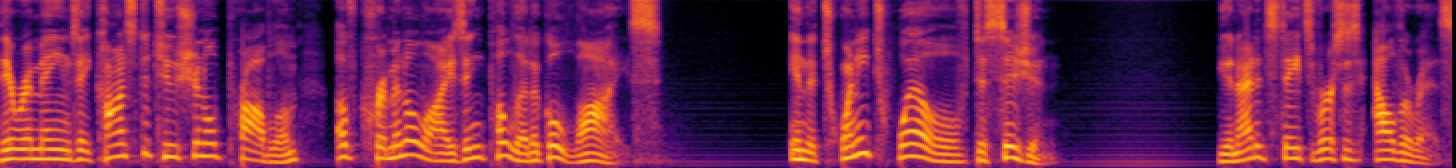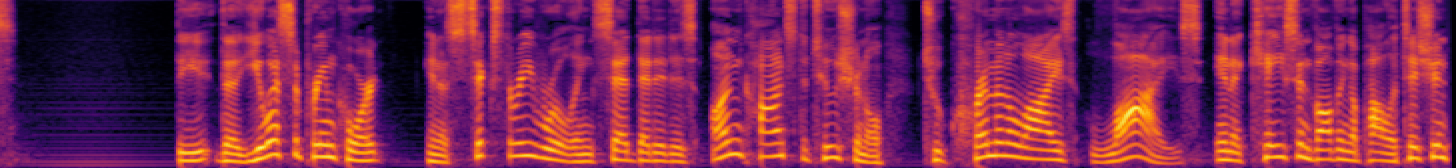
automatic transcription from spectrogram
there remains a constitutional problem of criminalizing political lies. In the 2012 decision, United States versus Alvarez, the, the U.S. Supreme Court, in a 6 3 ruling, said that it is unconstitutional to criminalize lies in a case involving a politician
